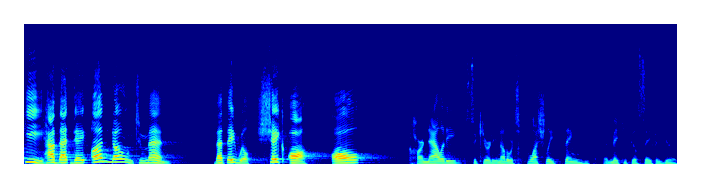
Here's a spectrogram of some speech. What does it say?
he have that day unknown to men, that they will shake off all carnality, security. In other words, fleshly things that make you feel safe and good.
